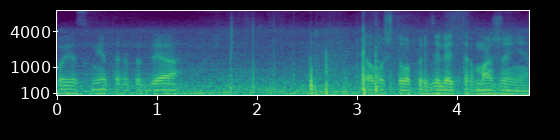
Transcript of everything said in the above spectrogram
ABS метр это для того, чтобы определять торможение.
